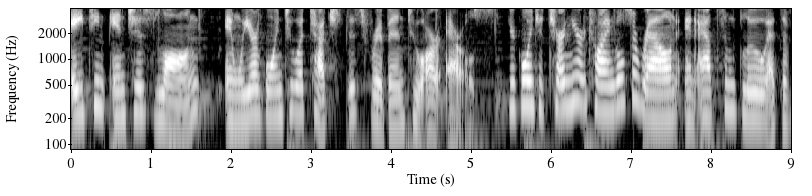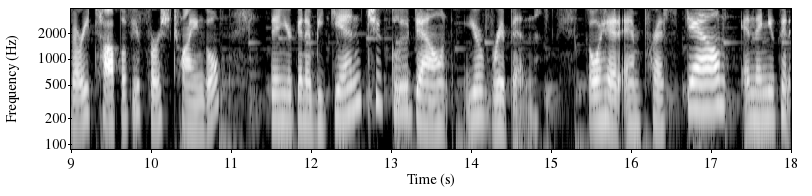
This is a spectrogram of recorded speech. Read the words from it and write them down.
18 inches long and we are going to attach this ribbon to our arrows. You're going to turn your triangles around and add some glue at the very top of your first triangle. Then you're going to begin to glue down your ribbon. Go ahead and press down and then you can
